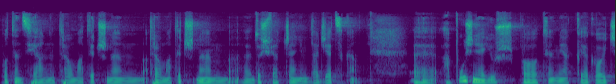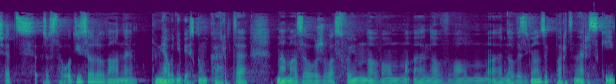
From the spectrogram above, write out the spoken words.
potencjalnym traumatycznym, traumatycznym e, doświadczeniem dla dziecka. E, a później, już po tym, jak, jak ojciec został odizolowany, miał niebieską kartę, mama założyła swoją nową, e, nową, nowy związek partnerski.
